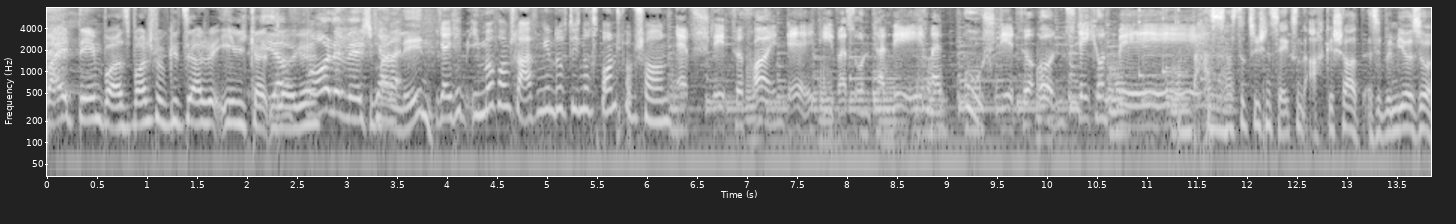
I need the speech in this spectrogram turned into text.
weit dehnbar. Spongebob gibt's ja auch schon Ewigkeiten, Ja, Leute. volle Wäsche, Ja, Marlene. ja, ich habe immer vorm Schlafen gehen durfte ich noch Spongebob schauen. F steht für Freunde, die was unternehmen. U steht für uns, dich und mich. Was hast du zwischen 6 und 8 geschaut? Also bei mir war so,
